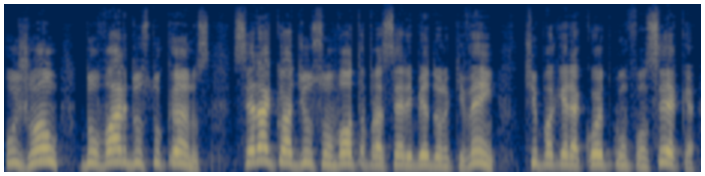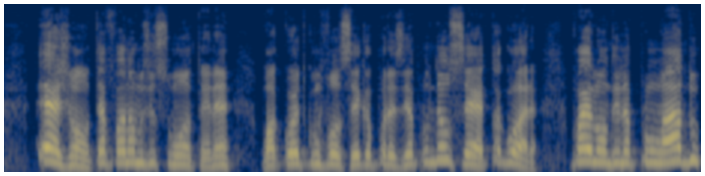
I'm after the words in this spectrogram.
O João, do Vale dos Tucanos. Será que o Adilson volta para a Série B do ano que vem? Tipo aquele acordo com o Fonseca? É, João, até falamos isso ontem, né? O acordo com o Fonseca, por exemplo, não deu certo. Agora, vai Londrina para um lado,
